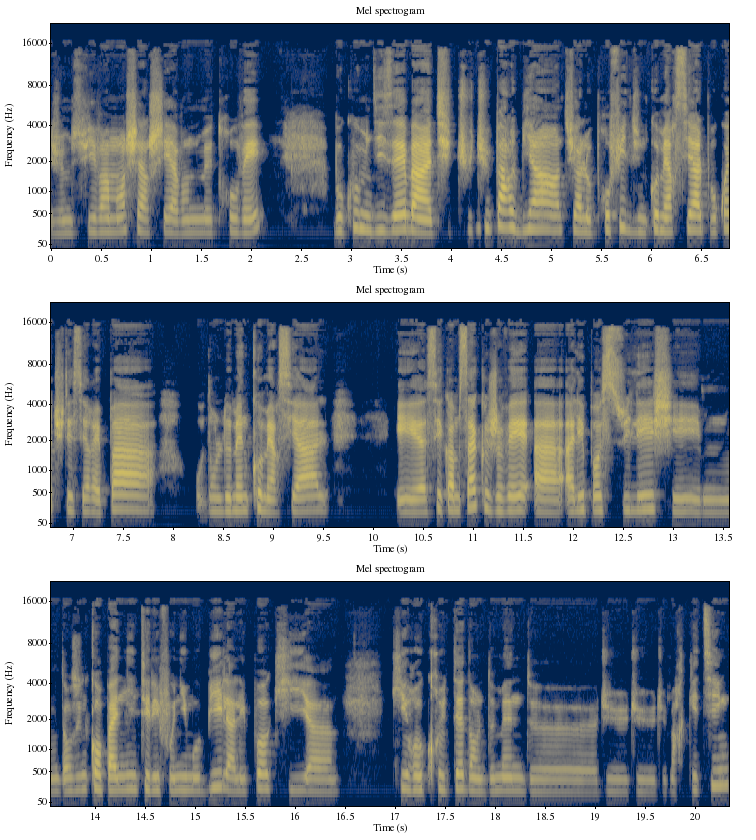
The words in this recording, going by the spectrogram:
Je me suis vraiment cherchée avant de me trouver. Beaucoup me disaient, ben, tu, parles bien, tu as le profil d'une commerciale, pourquoi tu t'essaierais pas dans le domaine commercial? Et euh, c'est comme ça que je vais euh, aller postuler chez, hum, dans une compagnie téléphonie mobile à l'époque qui qui recrutait dans le domaine du, marketing.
